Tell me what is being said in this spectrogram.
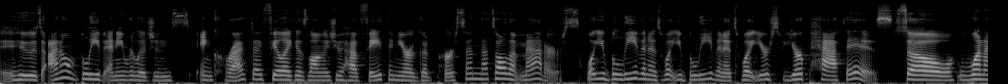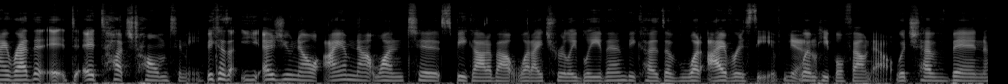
who's, I don't believe any religion's incorrect. I feel like as long as you have faith and you're a good person, that's all that matters. What you believe in is what you believe in. It's what your, your path is. So when I read that, it, it touched home to me because, as you know, I am not one to speak out about what I truly believe in because of what I've received Yeah. when people found out, which have been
